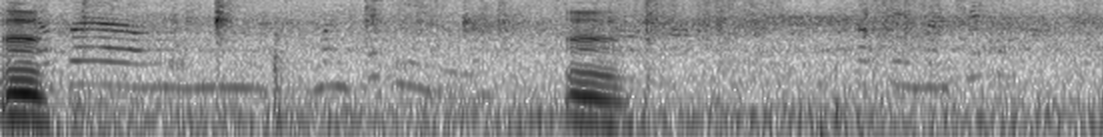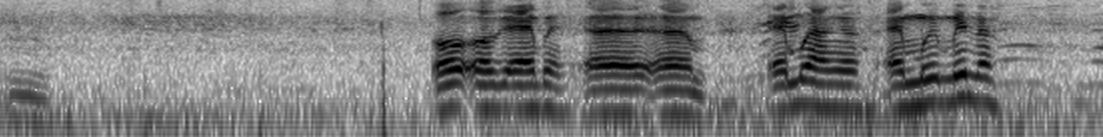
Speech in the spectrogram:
Ừ. Nó có um, ừ. Shopping market á. Ô, ok em ơi, ờ, ờ, em muốn ăn không? Em muốn miếng không? No,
